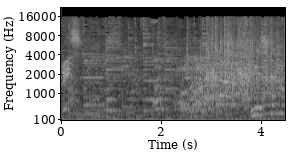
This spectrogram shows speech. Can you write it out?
He is still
